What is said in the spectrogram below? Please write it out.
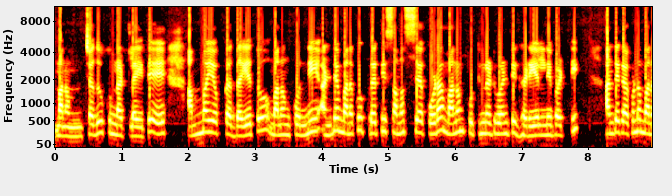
మనం చదువుకున్నట్లయితే అమ్మ యొక్క దయతో మనం కొన్ని అంటే మనకు ప్రతి సమస్య కూడా మనం పుట్టినటువంటి ఘడియల్ని బట్టి అంతేకాకుండా మన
